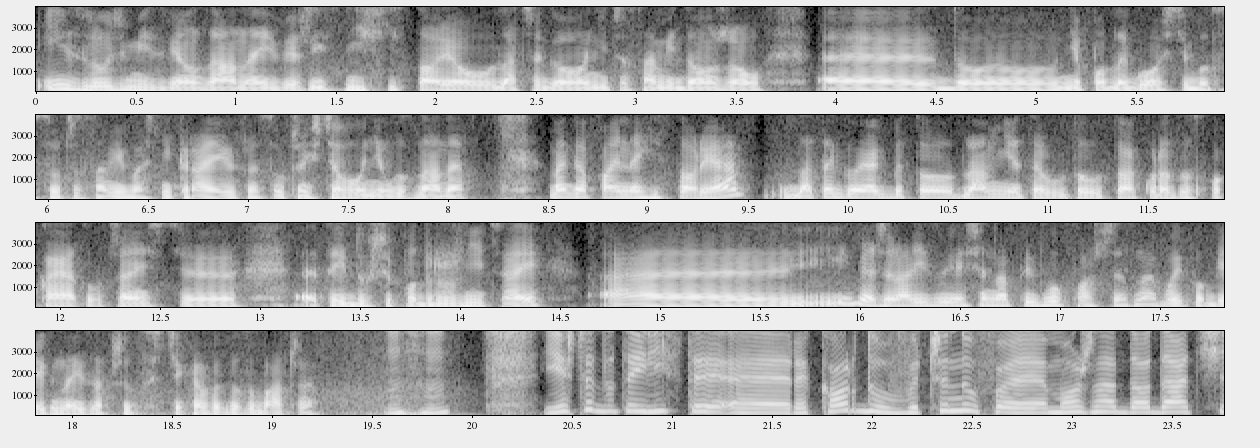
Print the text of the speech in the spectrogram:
i z ludźmi związane i wiesz, i z ich historią, dlaczego oni czasami dążą e, do niepodległości, bo to są czasami właśnie kraje, które są częściowo nieuznane. Mega fajne historie, dlatego jakby to dla mnie to, to, to akurat zaspokaja tą część e, tej duszy podróżniczej e, i wiesz, realizuje się na tych dwóch płaszczyznach, bo i pobiegnę i zawsze coś ciekawego zobaczę. Mhm. Jeszcze do tej listy e, rekordów, wyczynów można dodać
